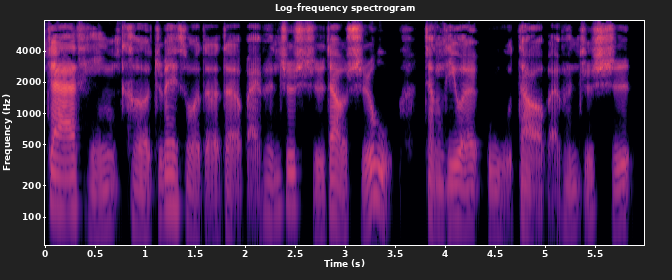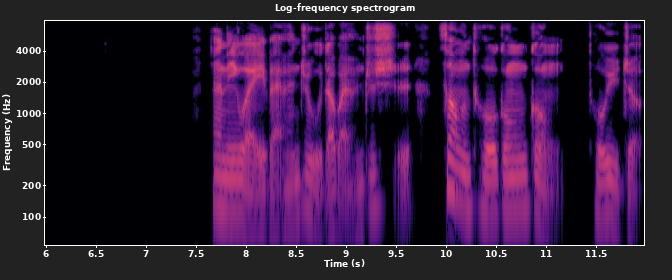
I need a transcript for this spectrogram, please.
家庭可支配所得的百分之十到十五，降低为五到百分之十，降低为百分之五到百分之十，送托公共托育者。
